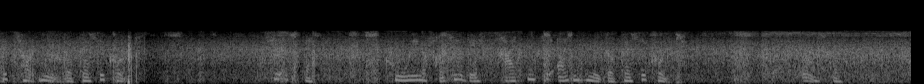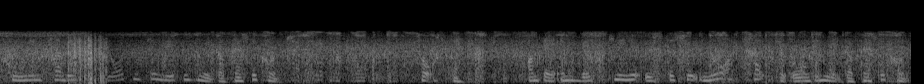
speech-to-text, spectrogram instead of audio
til 12 meter per sekund. Tirsdag. Kuling fra sydvest 13 til 18 meter per sekund. Onsdag. Kuling fra vest 15 til 19 meter per sekund. Torsdag. Om dagen vestlige Østersø nord 3 til 8 meter per sekund.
